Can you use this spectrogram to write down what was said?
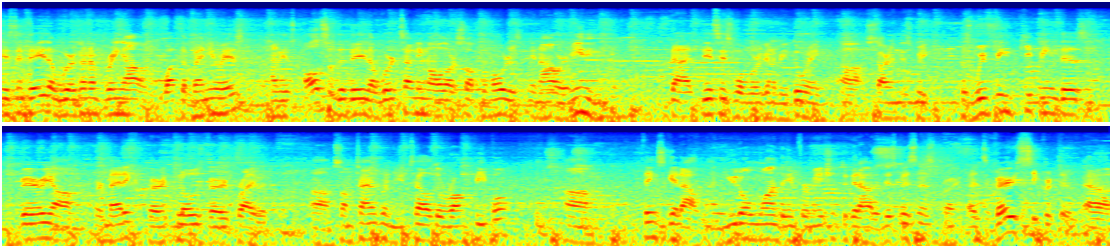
is the day that we're gonna bring out what the venue is, and it's also the day that we're telling all our sub promoters in our meeting that this is what we're gonna be doing uh, starting this week because we've been keeping this very um, hermetic, very close, very private. Um, sometimes when you tell the wrong people, um, things get out, and you don't want the information to get out of this business. It's very secretive, uh,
